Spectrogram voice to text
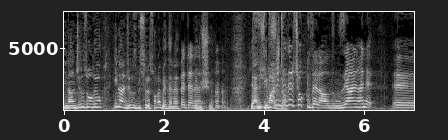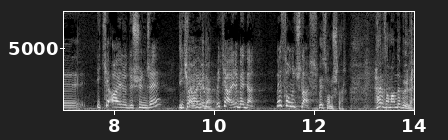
inancınız oluyor. İnancınız bir süre sonra bedene, Bedene. dönüşüyor. Yani Düş- imajda. Düşünceleri çok güzel aldınız. Yani hani e, iki ayrı düşünce, İki ayrı beden. iki ayrı beden ve sonuçlar. ve sonuçlar. Her zaman da böyle.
